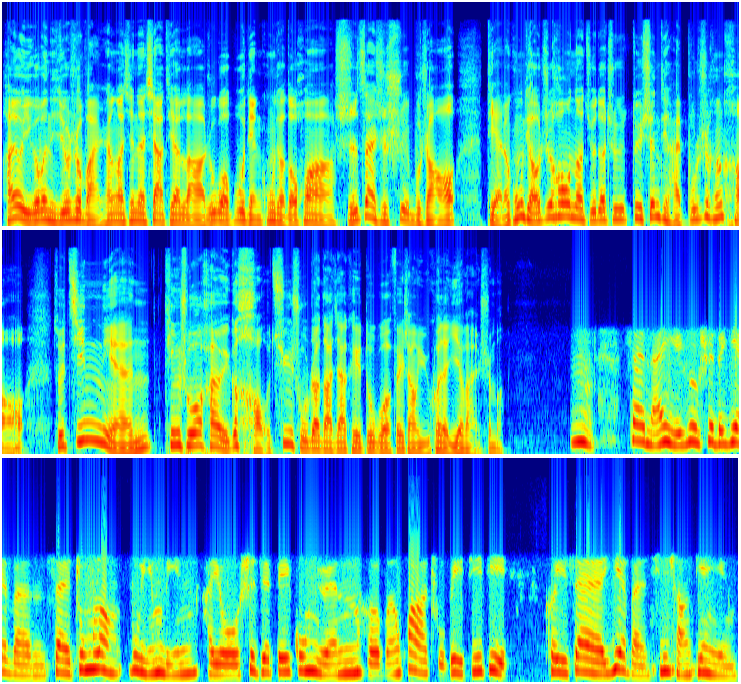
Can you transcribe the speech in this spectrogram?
还有一个问题就是晚上啊，现在夏天了，如果不点空调的话，实在是睡不着。点了空调之后呢，觉得这对身体还不是很好。所以今年听说还有一个好去处，让大家可以度过非常愉快的夜晚，是吗？嗯，在难以入睡的夜晚，在中浪露营林、还有世界杯公园和文化储备基地，可以在夜晚欣赏电影。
